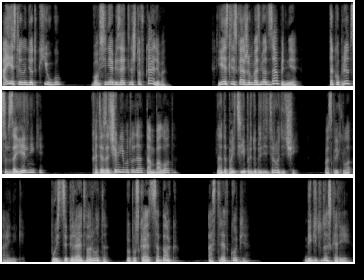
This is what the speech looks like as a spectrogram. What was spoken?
А если он идет к югу? Вовсе не обязательно, что в Калево. Если, скажем, возьмет западнее, так упрется в заельники. Хотя зачем ему туда? Там болото. Надо пойти и предупредить родичей, воскликнула Айники. Пусть запирают ворота, выпускают собак, острят копья. Беги туда скорее.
